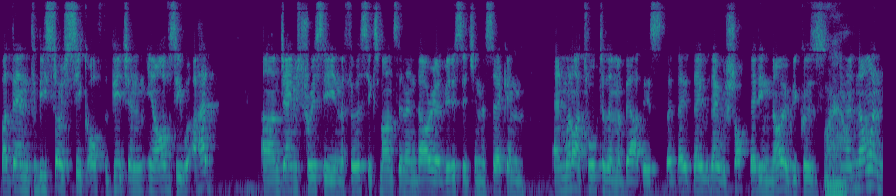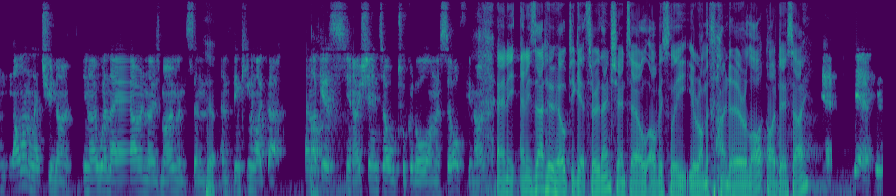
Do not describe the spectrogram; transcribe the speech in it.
but then to be so sick off the pitch, and you know, obviously I had um, James Trissy in the first six months, and then Dario Vidosic in the second. And when I talked to them about this, they, they, they were shocked. They didn't know because Wow. you know no one no one lets you know. You know when they are in those moments and Yeah. and thinking like that. And I guess you know Chantel took it all on herself. You know. And i- and is that who helped you get through then, Chantel? Obviously, you're on the phone to her a lot, I dare say. Yeah, yeah,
